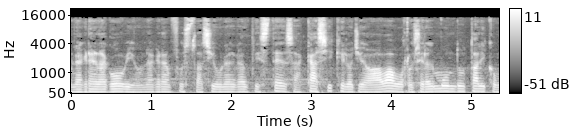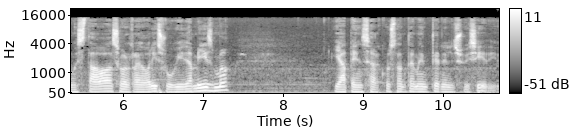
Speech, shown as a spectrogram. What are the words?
una gran agobio, una gran frustración, una gran tristeza, casi que lo llevaba a aborrecer el mundo tal y como estaba a su alrededor y su vida misma y a pensar constantemente en el suicidio.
